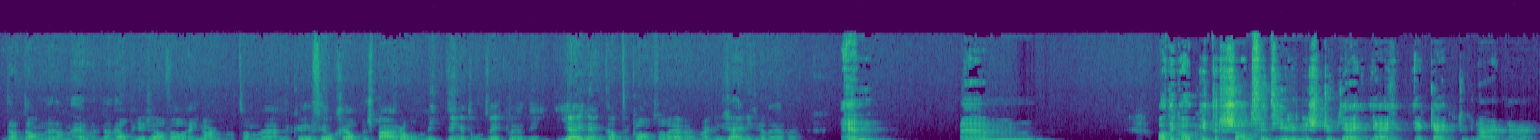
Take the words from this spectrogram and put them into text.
dat, dan, dan, dan help je jezelf wel enorm. Want dan, uh, dan kun je veel geld besparen om niet dingen te ontwikkelen die jij denkt dat de klant wil hebben, maar die zij niet willen hebben. En um, wat ik ook interessant vind hierin is natuurlijk, jij, jij, jij kijkt natuurlijk naar, naar,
